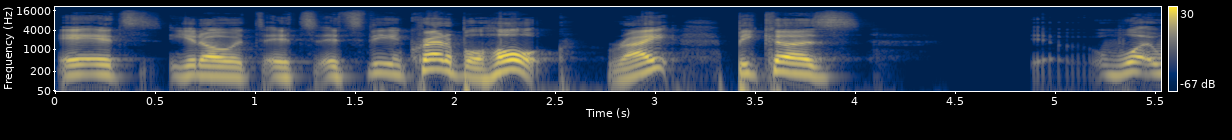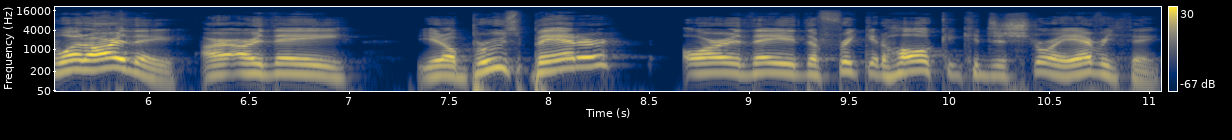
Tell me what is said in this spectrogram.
It's, you know, it's it's it's the incredible Hulk, right? Because what what are they? Are are they, you know, Bruce Banner? or are they the freaking Hulk and can destroy everything?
